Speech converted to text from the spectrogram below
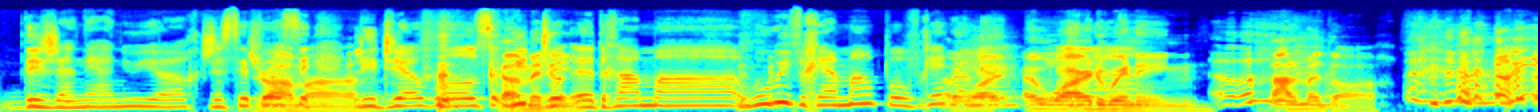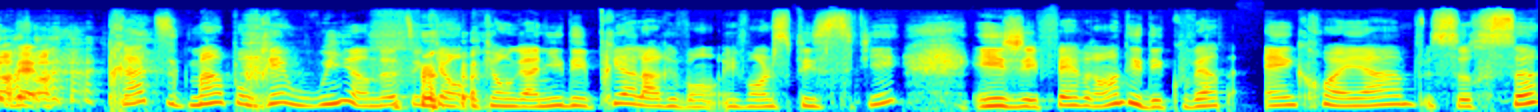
déjeuner à New York, je sais Drama. pas, les jail Wolves, oui, drama. Oui, oui, vraiment, pour vrai. Award, award winning. Palme d'or. oui, ben, pratiquement, pour vrai, oui, il y en a qui, ont, qui ont gagné des prix, alors ils vont, ils vont le spécifier. Et j'ai fait vraiment des découvertes incroyables sur ça.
